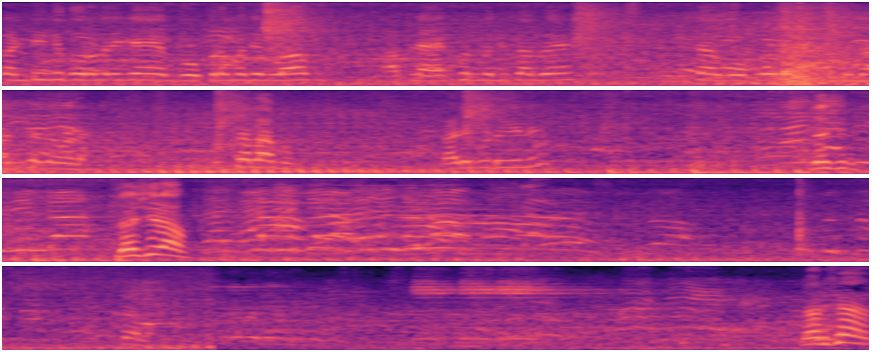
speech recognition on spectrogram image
कंटिन्यू करून त्याच्या गोप्रोमध्ये ब्लॉग आपल्या आयफोनमध्ये चालू आहे. तुमचा गोप्रो सुधारच्या जवळ आहे. चला मग. गाडी कुठे गेली? जय श्री जय श्रीराम चला दर्शन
